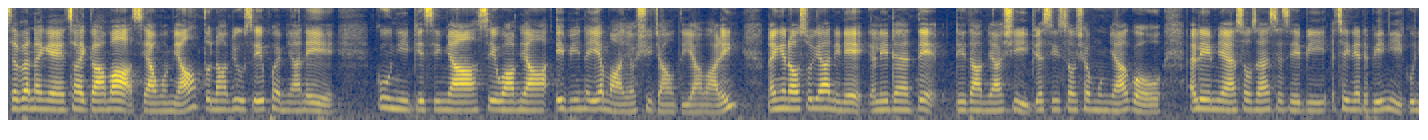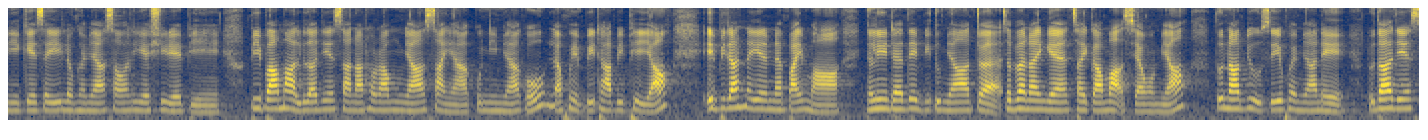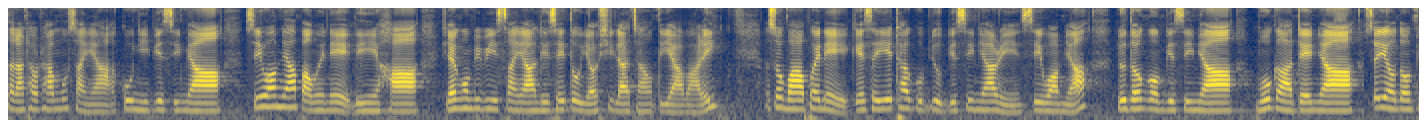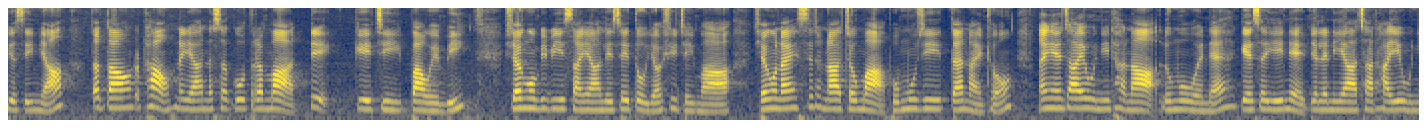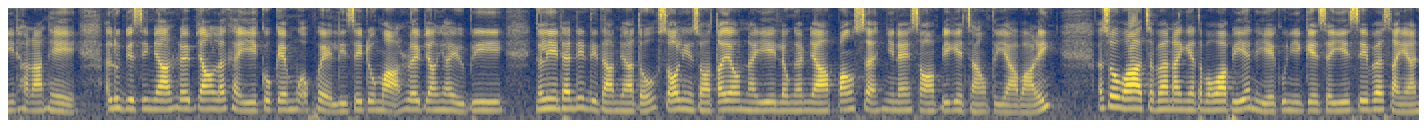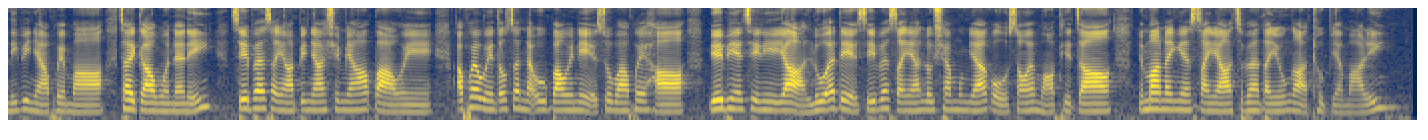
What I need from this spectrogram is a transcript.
ဂျပန်နိုင်ငံခြိုက်ကာမှဆရာဝန်များတူနာပြုဆေးဖွဲ့များနဲ့ ကုညီပစ္စည်းများစေဝါများ AB နှစ်ရက်မှာရောက်ရှိကြောင်းသိရပါတယ်။နိုင်ငံတော်ဆိုရအနေနဲ့ငလေတန်အသည့်ဒေတာများရှိပျက်စီးဆုံးရှုံးမှုများကိုအလေးမြန်စုံစမ်းစစ်ဆေးပြီးအချိန်နဲ့တပြေးညီကုညီကေဆေးရေးလုပ်ငန်းများဆောင်ရွက်လျက်ရှိတဲ့ပြင်ပြည်ပမှလူသားချင်းစာနာထောက်ထားမှုများဆိုင်ရာကုညီများကိုလက်ဖွင့်ပေးထားပြီးဖြစ်ရာ AB လ2ရက်နေ့ပိုင်းမှာငလင်တန်တဲ့ပြည်သူများအတွက်ဂျပန်နိုင်ငံဂျိုက်ကာမှဆရာဝန်များတူနာပြုဆေးဖွဲ့များနဲ့လူသားချင်းစာနာထောက်ထားမှုဆိုင်ရာအကူအညီပစ္စည်းများဆေးဝါးများပါဝင်တဲ့လေရင်ဟာရန်ကုန်ပြည်ပြည်ဆိုင်ရာလေဆိပ်သို့ရောက်ရှိလာကြောင်းသိရပါတယ်။အဆိုပါအဖွဲ့နဲ့ကယ်ဆယ်ရေးထောက်ကူပြုပစ္စည်းများတွင်ဆေးဝါးများလူသုံးကုန်ပစ္စည်းများမိုးကာတဲများစိတ်ယုံသုံးပစ္စည်းများ11229တရမ1 kg ပါဝင်ပြီးရန်ကုန်ပြည်ပြည်ဆိုင်ရာလေဆိပ်သို့ရောက်ရှိချိန်မှာရန်ကုန်တိုင်းစစ်ဌာနချုပ်မှဗိုလ်မှူးကြီးတန်းနိုင်ထွန်းနိုင်ငံခြားရေးဝန်ကြီးဌာနလူမှုဝန်ထမ်းကယ်ဆယ်ရေးနဲ့ပြည်내နေရာချထားရေးဝန်ကြီးဌာနနှင့်အလူပစ္စည်းများလွှဲပြောင်းလက်ခံရေးကုကဲမှုအဖွဲ့လေဆိပ်တို့မှလွှဲပြောင်းရယူပြီးငလျင်တန်တင်ဒေသများသို့စောလင်စွာတောက်ရောက်နိုင်ရေးလုပ်ငန်းများပေါင်းဆက်ညှိနှိုင်းဆောင်ရွက်ပေးခဲ့ကြောင်းသိရပါသည်။အဆိုပါဂျပန်နိုင်ငံတဘာဝပြည်ရဲ့နေရေးကုညီကယ်ဆယ်ရေးစေဘက်ဆိုင်ရာနှီးပညာအဖွဲ့မှဂျိုက်ကာဝန်ထမ်းတွေစေဘက်ဆိုင်ရာပညာရှင်များပါဝင်အဖွဲ့ဝင်32ဦးပါဝင်တဲ့အဆိုပါအဖွဲ့ဟာမြေပြင်အခြေအနေအရလိုအပ်တဲ့ဈေးဘက်ဆိုင်ရာလှုပ်ရှားမှုများကိုဆောင်ရွက်မှာဖြစ်ကြောင်းမြန်မာနိုင်ငံဆိုင်ရာဂျပန်တန်ယုံကထုတ်ပြန်ပါတယ်။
